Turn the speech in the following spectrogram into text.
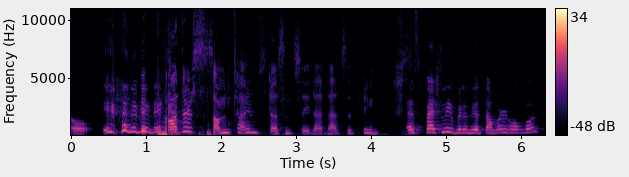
So even if you My did, father sometimes doesn't say that. That's the thing. especially if it is your Tamil homework.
